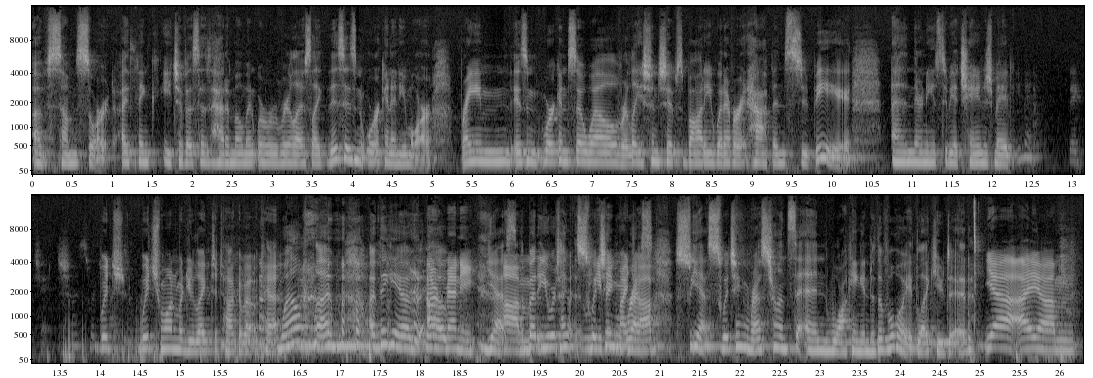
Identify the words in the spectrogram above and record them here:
of some sort. I think each of us has had a moment where we realized like this isn't working anymore. Brain isn't working so well, relationships, body, whatever it happens to be, and there needs to be a change made. You made a big change. Should I switch which which one would you like to talk about Kat well, I'm, I'm thinking of There are many. Yes, Um, but you were talking about switching my res- job. s- yeah, switching restaurants and walking into the void like you did. Yeah, I um,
